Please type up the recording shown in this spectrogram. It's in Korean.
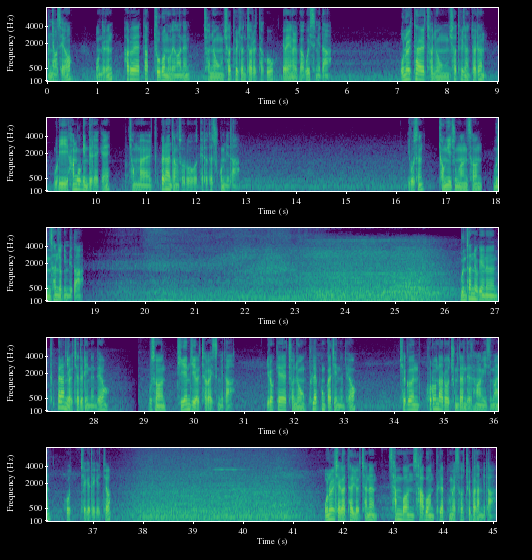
안녕하세요. 오늘은 하루에 딱 두 번 운행하는 전용 셔틀 전철을 타고 여행을 가고 있습니다. 오늘 탈 전용 셔틀 전철은 우리 한국인들에게 정말 특별한 장소로 데려다 줄 겁니다. 이곳은 경의중앙선 문산역입니다. 문산역에는 특별한 열차들이 있는데요. 우선 DMZ 열차가 있습니다. 이렇게 전용 플랫폼까지 있는데요. 최근 코로나로 중단된 상황이지만 곧 재개되겠죠? 오늘 제가 탈 열차는 3번, 4번 플랫폼에서 출발합니다.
